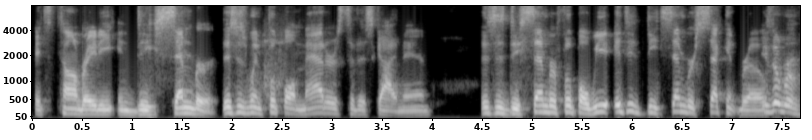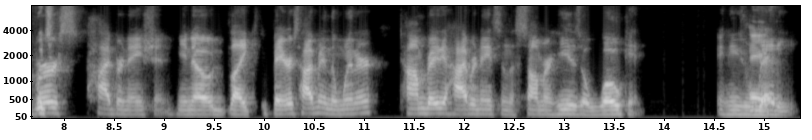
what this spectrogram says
It's Tom Brady in December. This is when football matters to this guy, man. This is December football. We it is December second, bro. He's a reverse hibernation. You know, like Bears hibernate in the winter. Tom Brady hibernates in the summer. He is awoken, and he's Hey. ready.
